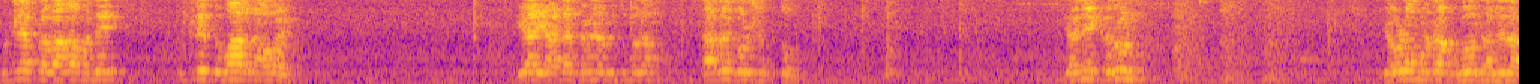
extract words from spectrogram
कुठल्या प्रभागामध्ये कुठले दुबार नाव आहेत या याद्या समेत आम्ही तुम्हाला सादर करू शकतो. जेणेकरून एवढा मोठा घोळ झालेला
